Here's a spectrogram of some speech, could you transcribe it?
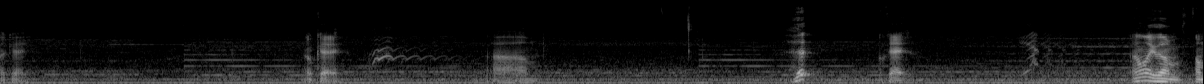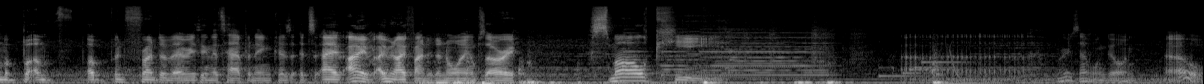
Okay. Okay. Um. Okay. I don't like that I'm I'm, a, I'm in front of everything that's happening because it's I I even I find it annoying. I'm sorry. Small key. Uh, where's that one going? Oh.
